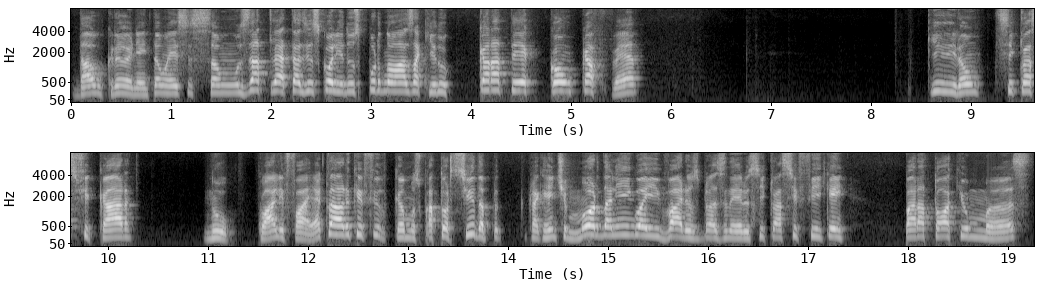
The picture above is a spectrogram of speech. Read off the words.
da Ucrânia. Então esses são os atletas escolhidos por nós aqui do Karatê com Café que irão se classificar no Qualify. É claro que ficamos com a torcida para que a gente morda a língua e vários brasileiros se classifiquem para Tóquio, mas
